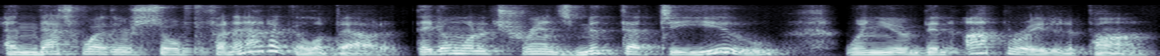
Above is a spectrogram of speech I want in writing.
And that's why they're so fanatical about it. They don't want to transmit that to you when you've been operated upon.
